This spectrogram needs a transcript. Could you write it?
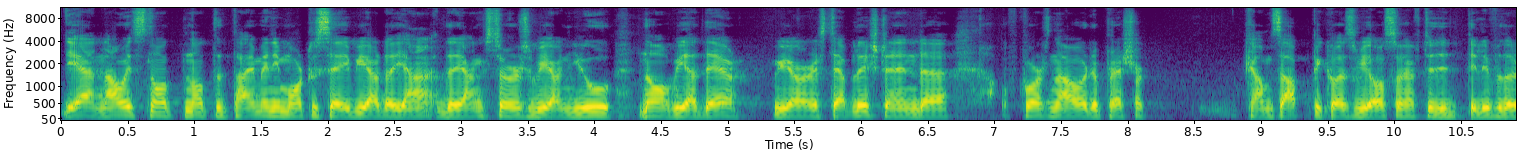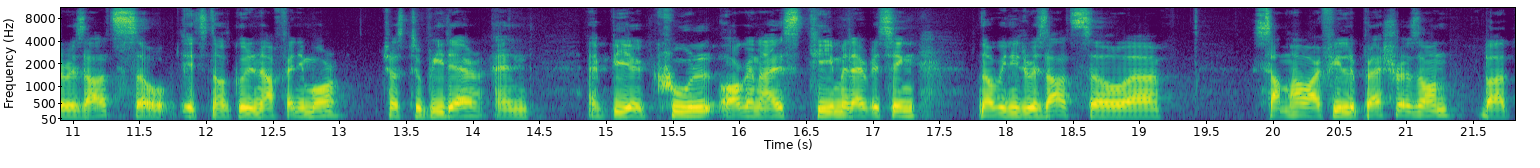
yeah, now it's not not the time anymore to say we are the young, the youngsters, we are new. No, we are there, we are established, and uh, of course now the pressure comes up because we also have to de deliver the results. So it's not good enough anymore just to be there and and be a cool, organized team and everything no, we need results. So uh, somehow I feel the pressure is on, but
